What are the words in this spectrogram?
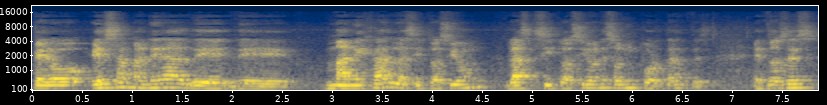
pero esa manera de, de manejar la situación, las situaciones son importantes. Entonces,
